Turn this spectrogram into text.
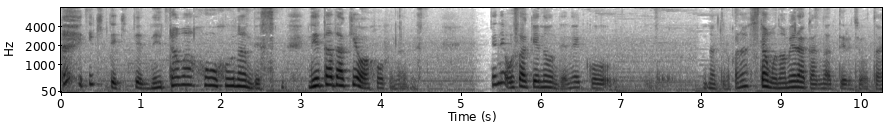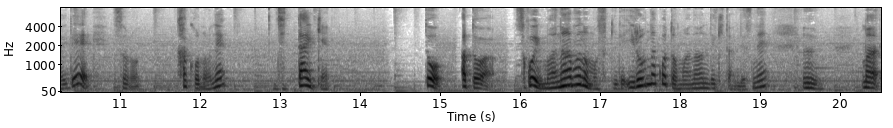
生きてきてネタは豊富なんです ネタだけは豊富なんです。でねお酒飲んでねこうなんていうのかな舌も滑らかになってる状態でその過去のね実体験とあとはすごい学ぶのも好きでいろんなことを学んできたんですね。うん、まあ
